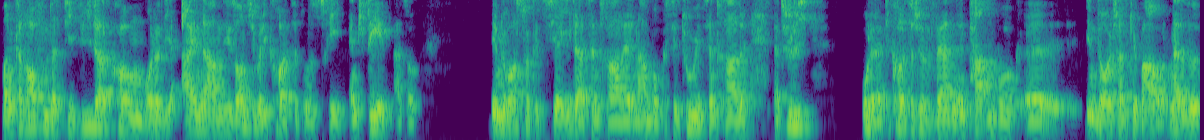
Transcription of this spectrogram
man kann hoffen, dass die wiederkommen oder die Einnahmen, die sonst über die Kreuzfahrtindustrie entstehen. Also in Rostock ist die AIDA-Zentrale, in Hamburg ist die TUI-Zentrale. Natürlich, oder die Kreuzfahrtschiffe werden in Papenburg äh, in Deutschland gebaut. Ne? Also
